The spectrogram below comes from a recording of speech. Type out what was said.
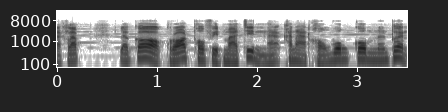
นะครับ แล้วก็ gross profit margin นะขนาดของวงกลมนั้นเพื่อน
